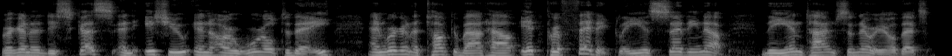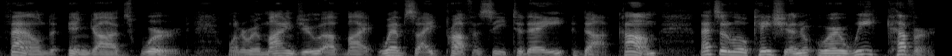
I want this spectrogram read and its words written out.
We're going to discuss an issue in our world today, and we're going to talk about how it prophetically is setting up the end time scenario that's found in God's Word. I want to remind you of my website, prophecytoday.com. That's a location where we cover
